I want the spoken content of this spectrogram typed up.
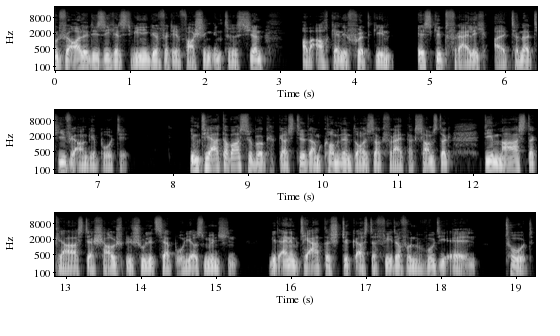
Und für alle, die sich jetzt weniger für den Fasching interessieren, aber auch gerne fortgehen, es gibt freilich alternative Angebote. Im Theater Wasserburg gastiert am kommenden Donnerstag, Freitag, Samstag die Masterclass der Schauspielschule Zerboni aus München mit einem Theaterstück aus der Feder von Woody Allen, Tod,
